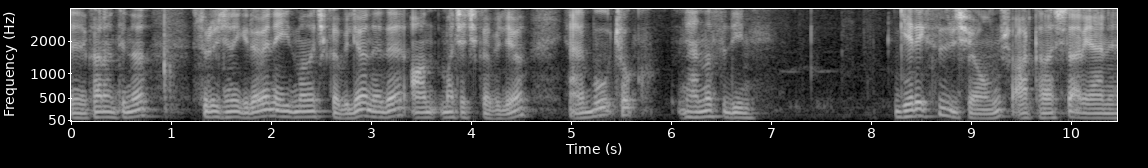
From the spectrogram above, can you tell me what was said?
e, karantina sürecine giriyor ve ne idmana çıkabiliyor ne de an, maça çıkabiliyor. Yani bu çok yani nasıl diyeyim gereksiz bir şey olmuş arkadaşlar yani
